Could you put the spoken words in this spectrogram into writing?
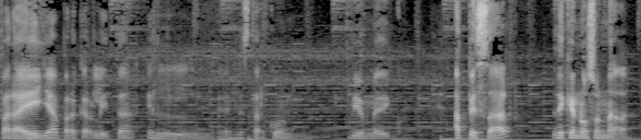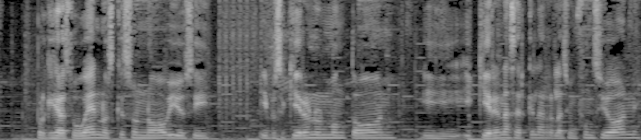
para ella, para Carlita, el, el estar con biomédico. A pesar de que no son nada. Porque dijeras bueno, es que son novios y, y pues se quieren un montón y, quieren hacer que la relación funcione.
